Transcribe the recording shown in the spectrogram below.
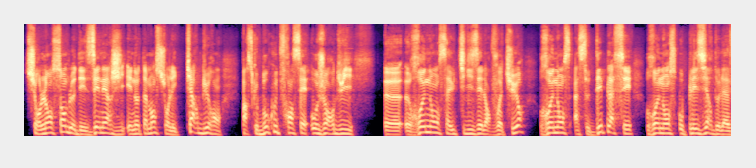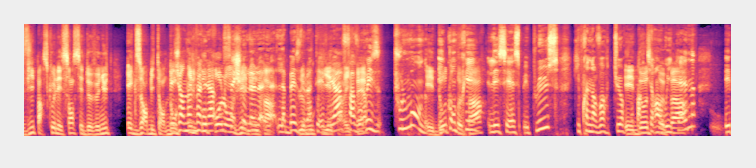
sur l'ensemble des énergies, et notamment sur les carburants. Parce que beaucoup de Français aujourd'hui euh, renoncent à utiliser leur voiture, renoncent à se déplacer, renoncent au plaisir de la vie parce que l'essence est devenue exorbitante. Donc il faut prolonger la, la, baisse de la TVA favorise tout le monde, y compris les CSP+, qui prennent leur voiture pour partir en week-end, et,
